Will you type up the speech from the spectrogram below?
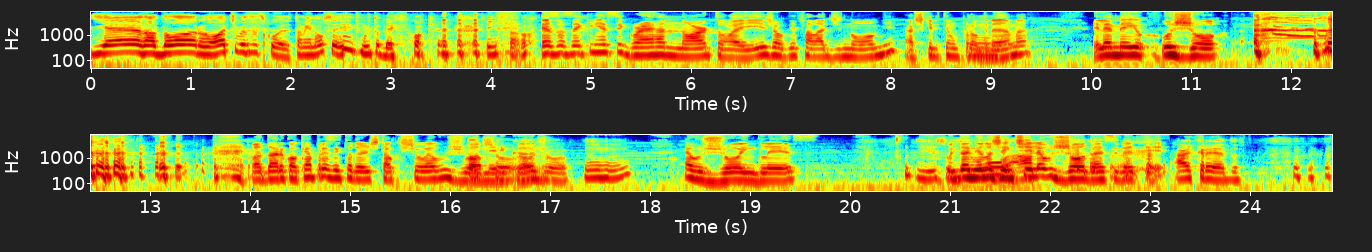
Yes, adoro! Ótimas escolhas. Também não sei muito bem qual que é, quem são. Eu só sei quem é esse Graham Norton aí, já ouvi falar de nome, acho que ele tem um programa. Ele é meio o Jô. eu adoro qualquer apresentador de talk show, é o Jô Talk show, americano. é o Jô. Uhum. É o Jô inglês. Isso. O Danilo o Gentili é o Jô do SBT. Ar credo.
